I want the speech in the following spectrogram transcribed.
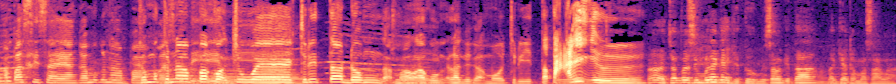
Apa sih sayang? Kamu kenapa? kamu kenapa kok ini? cuek cerita dong nggak mau aku lagi nggak mau cerita tadi eh. nah contoh simpelnya kayak gitu misal kita lagi ada masalah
